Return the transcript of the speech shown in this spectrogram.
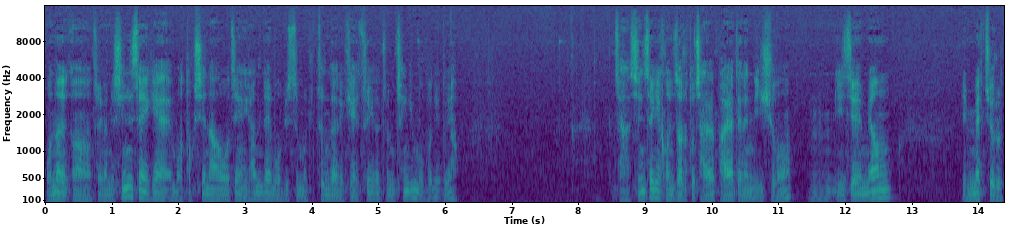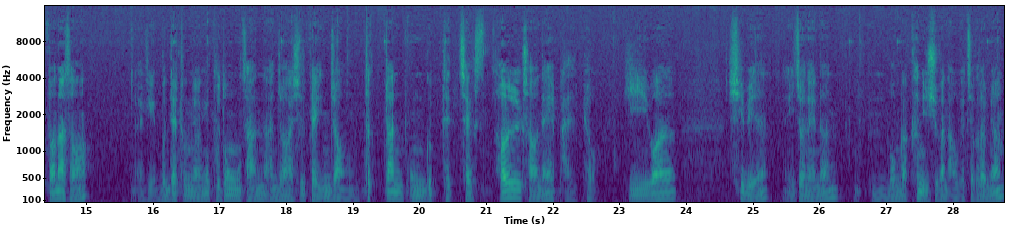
오늘 어, 저희가 이제 신세계, 뭐 덕신하우징, 현대모비스 뭐 등등 이렇게 수익을 좀 챙긴 부분이고요. 자, 신세계 건설을 또 잘 봐야 되는 이슈. 음, 이재명 인맥주를 떠나서 여기 문 대통령이 부동산 안정화 실패 인정 특단 공급 대책 설 전에 발표 2월 10일 이전에는 음, 뭔가 큰 이슈가 나오겠죠. 그러면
